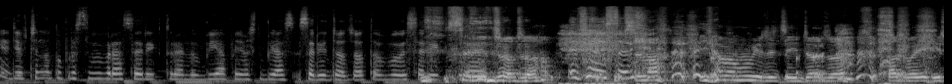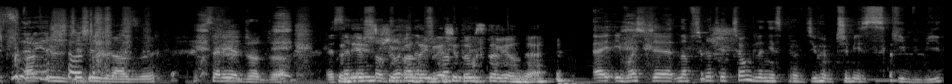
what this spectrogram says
nie, dziewczyna po prostu wybrała serię, które lubi, a ponieważ lubiła serię JoJo, to były serie, które... Serię JoJo. Serie... Trzyma, ja wam mówię, że cię JoJo padło jakieś przypadkiem z Serię 10 razy. Serię JoJo. To nie Serię jest shoujo przypadek, przykład... się to ustawione. Ej, i właśnie na przykład ja ciągle nie sprawdziłem, czym jest Skip Beat,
